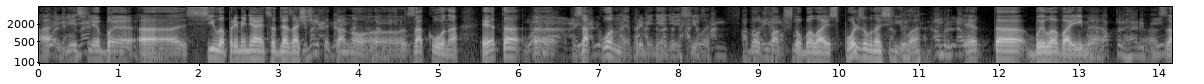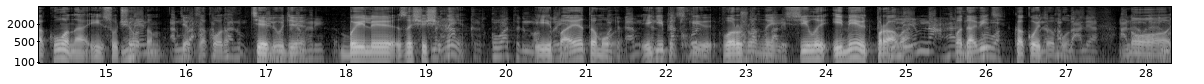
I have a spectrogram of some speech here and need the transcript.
А если бы э, сила применяется для защиты кано, э, закона, это э, законное применение силы. Тот факт, что была использована сила, это было во имя закона и с учетом тех законов. Те люди были защищены, и поэтому египетские вооруженные силы имеют право подавить какой-то бунт. Но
